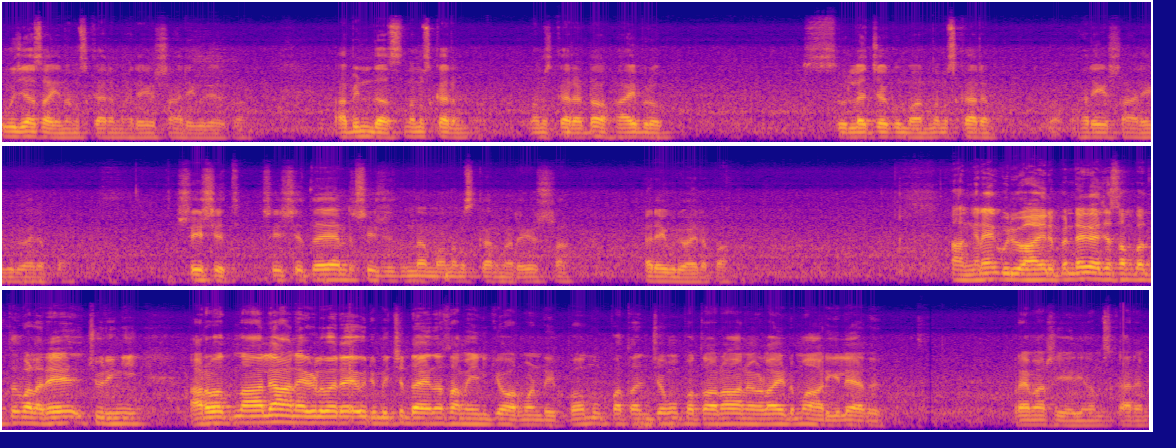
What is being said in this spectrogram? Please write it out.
പൂജ സായി നമസ്കാരം. ഹരേ കൃഷ്ണ ഹരേ ഗുരുവായൂരപ്പ. അബിൻ ദാസ് നമസ്കാരം. നമസ്കാരം കേട്ടോ. ഹായ് ബ്രോ സുലജ കുമാർ നമസ്കാരം. ഹരേ കൃഷ്ണ ഹരേ ഗുരുവായൂരപ്പ. ശ്രീഷിത്ത് ശ്രീഷിത്തെ എന്റെ ശ്രീഷിത്തിന്റെ അമ്മ നമസ്കാരം. ഹരേ കൃഷ്ണ ഹരേ ഗുരുവായൂരപ്പ. അങ്ങനെ ഗുരുവായൂരപ്പന്റെ ഗജസമ്പത്ത് വളരെ ചുരുങ്ങി. അറുപത്തിനാല് ആനകൾ വരെ ഒരുമിച്ചുണ്ടായിരുന്ന സമയം എനിക്ക് ഓർമ്മയുണ്ട്. ഇപ്പോൾ മുപ്പത്തഞ്ചോ മുപ്പത്താറോ ആനകളായിട്ട് മാറിയില്ലേ അത്. പ്രേമാശ്ശേരി നമസ്കാരം.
